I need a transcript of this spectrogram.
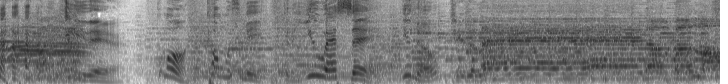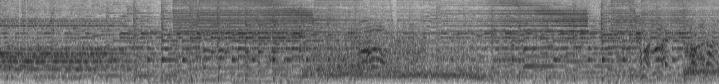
hey there. Come on, come with me to the USA. You know, to the land of the lost. wait.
